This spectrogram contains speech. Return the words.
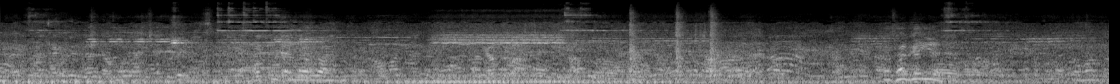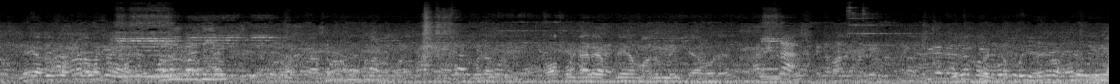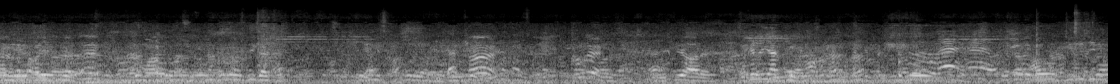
कुछ है और ये मान लो आई पूरे मार दो ठीक है रुकिए आ रहे हैं এখানে যাচ্ছি এখানে তো কিছু ছিল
